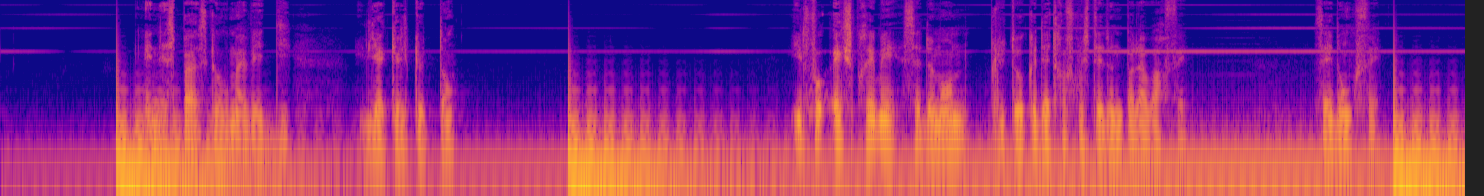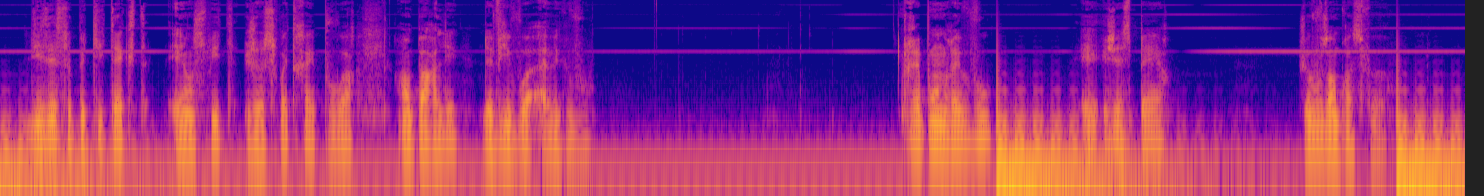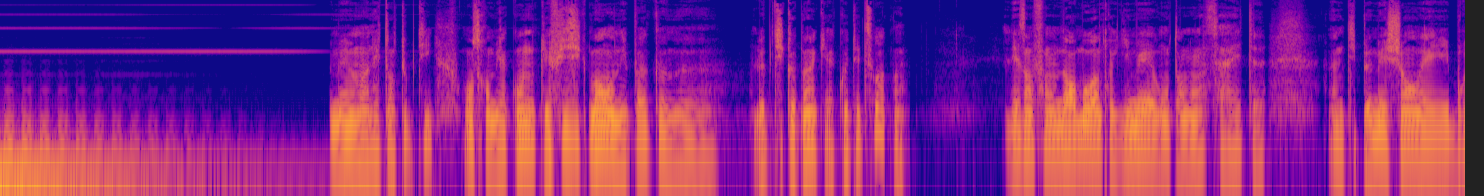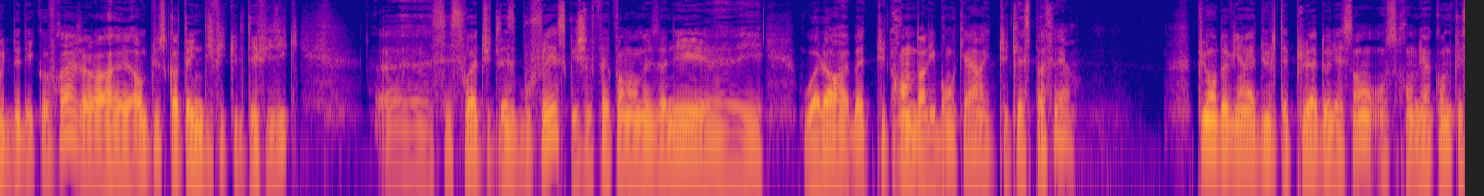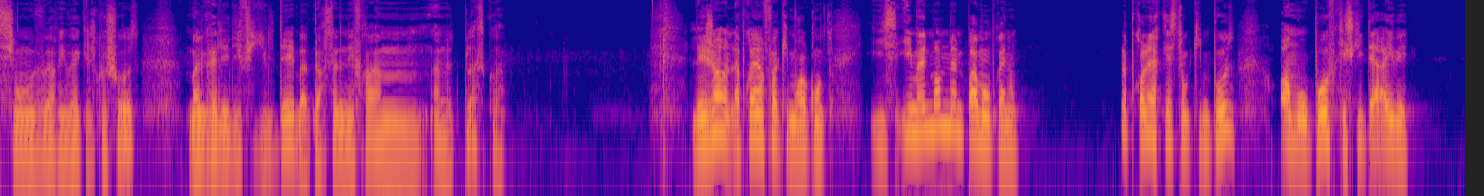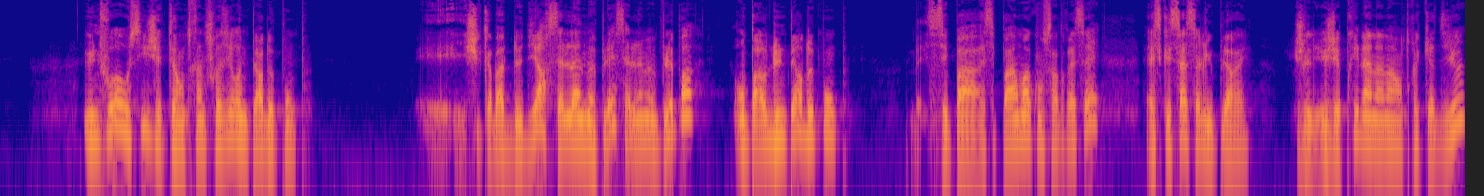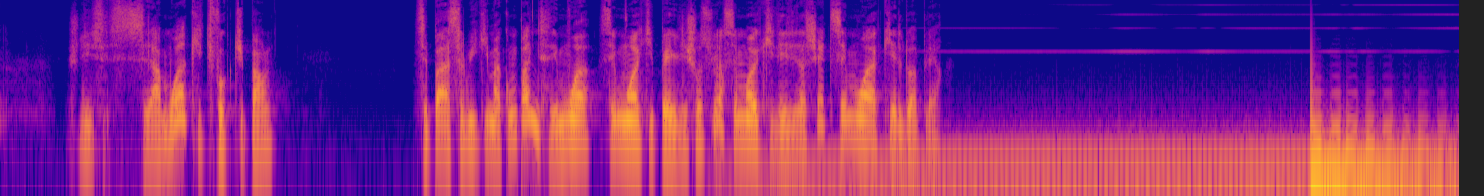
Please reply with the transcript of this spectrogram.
et n'est-ce pas ce que vous m'avez dit il y a quelque temps? Il faut exprimer ces demandes plutôt que d'être frustré de ne pas l'avoir fait. C'est donc fait. Lisez ce petit texte et ensuite je souhaiterais pouvoir en parler de vive voix avec vous. Répondrez-vous et j'espère. Je vous embrasse fort. Même en étant tout petit, on se rend bien compte que physiquement, on n'est pas comme euh, le petit copain qui est à côté de soi. Les enfants normaux, entre guillemets, ont tendance à être un petit peu méchants et bruts de décoffrage. Alors, euh, en plus, quand tu as une difficulté physique, euh, c'est soit tu te laisses bouffer, ce que j'ai fait pendant des années, et, ou alors eh ben, tu te rentres dans les brancards et tu te laisses pas faire plus on devient adulte et plus adolescent, on se rend bien compte que si on veut arriver à quelque chose, malgré les difficultés, bah, personne ne les fera hum, à, notre place, quoi. Les gens, la première fois qu'ils me rencontrent, ils, ils me demandent même pas mon prénom. La première question qu'ils me posent, oh mon pauvre, qu'est-ce qui t'est arrivé? Une fois aussi, j'étais en train de choisir une paire de pompes. Et je suis capable de dire, celle-là me plaît, celle-là ne me plaît pas. On parle d'une paire de pompes. Mais c'est pas, c'est pas à moi qu'on s'adressait. Est-ce que ça, ça lui plairait? J'ai pris la nana entre quatre yeux. Je dis, c'est à moi qu'il faut que tu parles. C'est pas à celui qui m'accompagne, c'est moi. C'est moi qui paye les chaussures, c'est moi qui les achète, c'est moi qui elle doit plaire.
